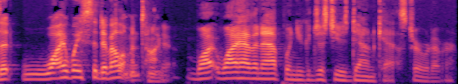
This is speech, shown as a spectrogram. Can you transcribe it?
that why waste the development time? why why have an app when you could just use Downcast or whatever?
